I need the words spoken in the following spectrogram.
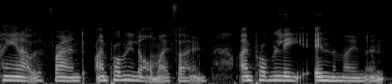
hanging out with a friend, I'm probably not on my phone. I'm probably in the moment.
